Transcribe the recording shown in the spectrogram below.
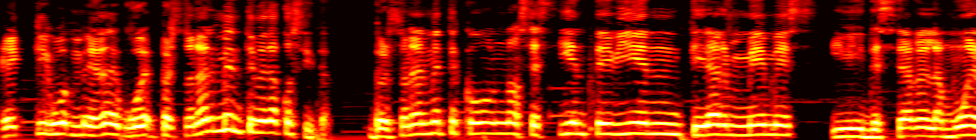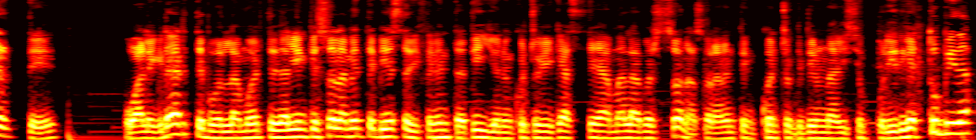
es que personalmente me da cosita. Personalmente es como no se siente bien tirar memes y desearle la muerte o alegrarte por la muerte de alguien que solamente piensa diferente a ti. Yo no encuentro que sea mala persona, solamente encuentro que tiene una visión política estúpida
